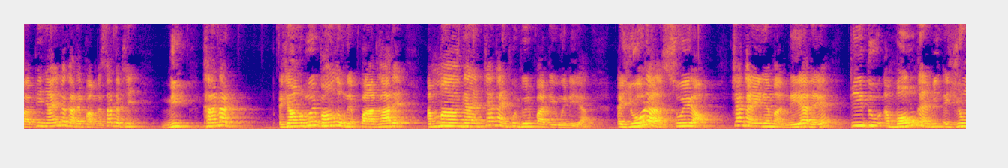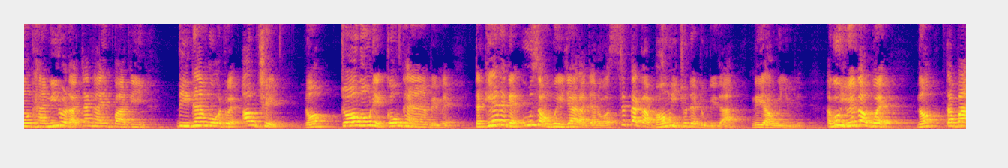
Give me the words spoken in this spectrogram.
ပါပညာရေးဘက်ကလည်းပါမယ်စသဖြင့် နိဌာနအယောင်အတွေးပေါင်းစုံနဲ့ပါထားတဲ့အမာခံကြံ့ခိုင်ဖွံ့ဖြိုးရေးပါတီဝင်တွေဟာအယိုးတာဆွေးအောင်ကြံ့ခိုင်ရေးထဲမှာနေရတယ်ပြည်သူအမုန်းခံပြီးအယွန်ခံပြီးတော့တာကြံ့ခိုင်ရေးပါတီတည်တံ့ဖို့အတွက်အောက်ခြေနော်ကြောကုန်းတွေကုန်းခံရပေမဲ့တကယ်တကယ်ဥဆောင်ခွင့်ရတာကြတော့စစ်တပ်ကဘောင်းမီချွတ်တဲ့လူတွေသာနေရာဝင်ယူတယ်အခုရွေးကောက်ပွဲနော်တပါ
